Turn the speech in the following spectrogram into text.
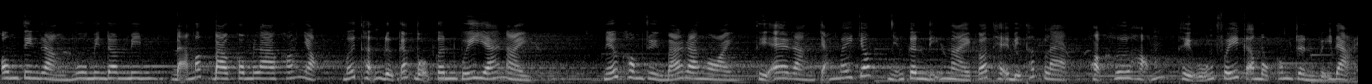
Ông tin rằng vua Mindonmin đã mất bao công lao khó nhọc mới thỉnh được các bộ kinh quý giá này. Nếu không truyền bá ra ngoài thì e rằng chẳng mấy chốc những kinh điển này có thể bị thất lạc hoặc hư hỏng thì uổng phí cả một công trình vĩ đại.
